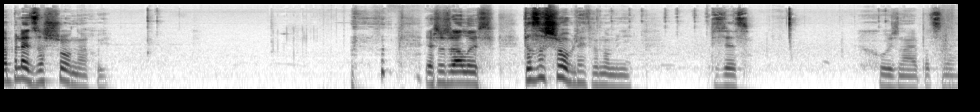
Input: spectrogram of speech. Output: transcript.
Та блядь, за що нахуй? Я ж жалуюсь. Та за що, блядь, воно мені? Пиздец. Хуй знає, пацани.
